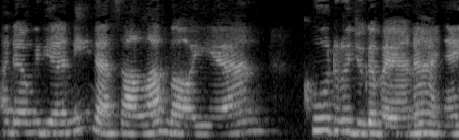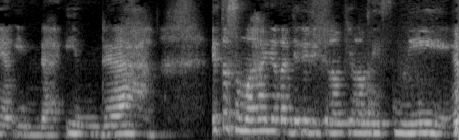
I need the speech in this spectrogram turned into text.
Ada Widiani nggak salah Mbak Oyen ku dulu juga Bayana hanya yang indah-indah. Itu semua hanya terjadi di film-film Disney.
